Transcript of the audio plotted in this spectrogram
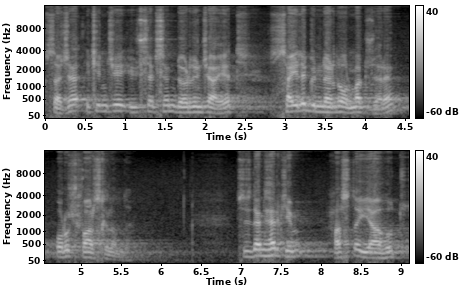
Kısaca ikinci 184. ayet sayılı günlerde olmak üzere oruç farz kılındı. Sizden her kim hasta yahut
